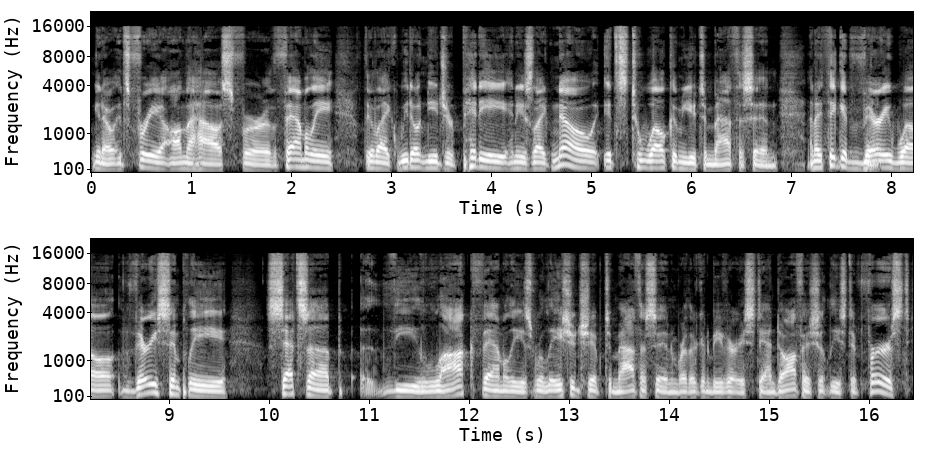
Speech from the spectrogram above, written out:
you know it's free on the house for the family. They're like we don't need your pity. And he's like no it's to welcome you to matheson. And i think it hmm. very well very simply sets up the locke family's relationship to matheson where they're going to be very standoffish at least at first.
